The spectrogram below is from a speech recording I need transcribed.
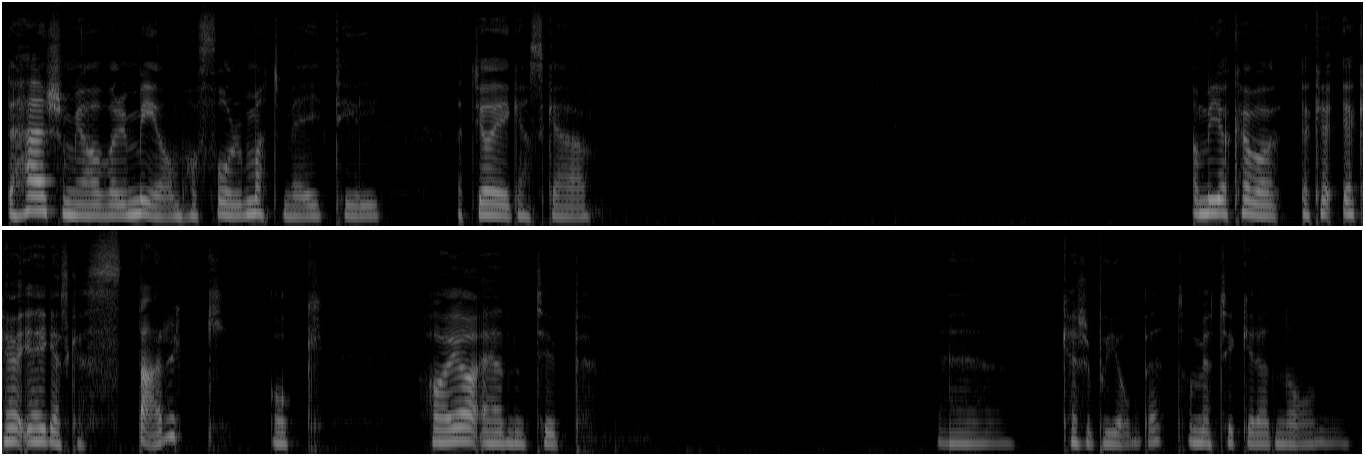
Det här som jag har varit med om har format mig till att jag är ganska... Ja, men jag, kan vara, jag, kan, jag, kan, jag är ganska stark. Och har jag en typ... Eh, kanske på jobbet, om jag tycker att någon eh,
